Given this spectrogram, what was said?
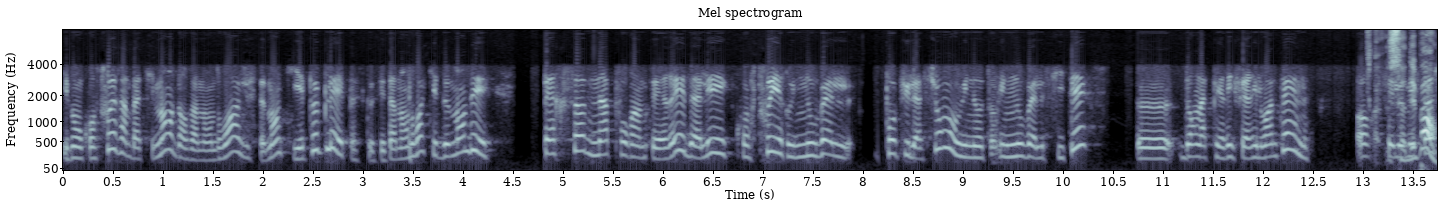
ils vont construire un bâtiment dans un endroit justement qui est peuplé, parce que c'est un endroit qui est demandé. Personne n'a pour intérêt d'aller construire une nouvelle population ou une, une nouvelle cité euh, dans la périphérie lointaine ça dépend.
